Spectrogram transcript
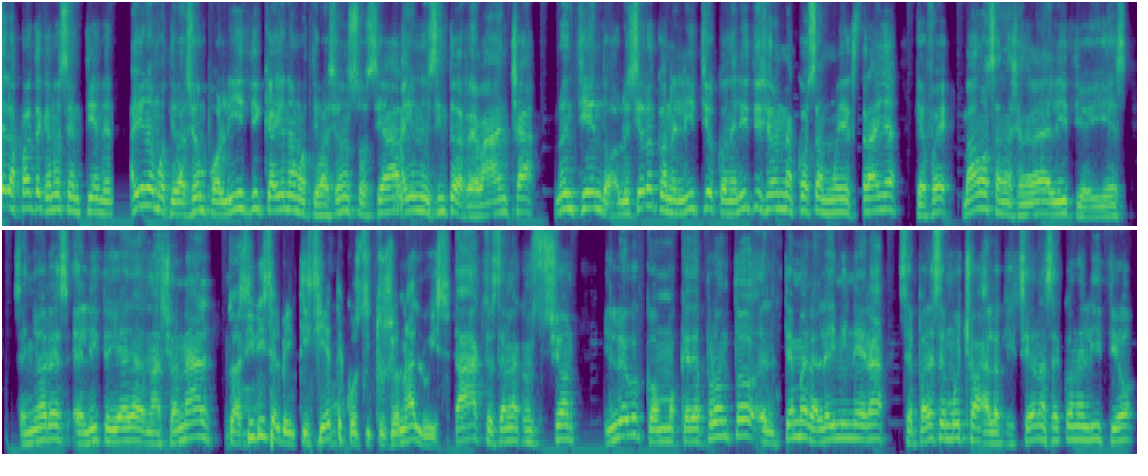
es la parte que no se entiende. Hay una motivación política, hay una motivación social, hay un instinto de revancha. No entiendo. Lo hicieron con el litio. Con el litio hicieron una cosa muy extraña que fue, vamos a nacionalizar el litio y es, señores, el litio ya era nacional. Así dice el 27 constitucional, Luis. Exacto, está en la constitución. Y luego como que de pronto el tema de la ley minera se parece mucho a lo que quisieron hacer con el litio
